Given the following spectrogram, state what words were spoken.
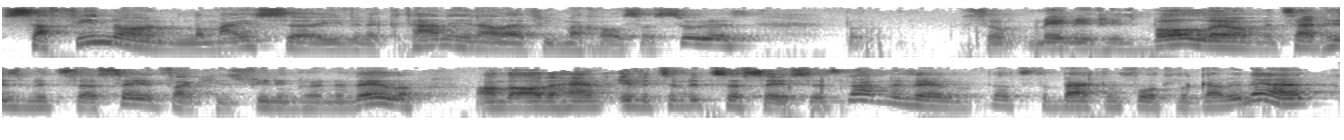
safinon, lamaisa, even a ktani, and alef machol sasuras. So maybe if he's bolel, it's at his mitzvah say, it's like he's feeding her nevela. On the other hand, if it's a mitzvah say, so it's not nevela. That's the back and forth lagabi that.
